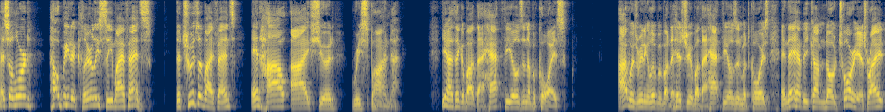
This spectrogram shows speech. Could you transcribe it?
And so, Lord, help me to clearly see my offense, the truth of my offense, and how I should respond. You know, I think about the Hatfields and the McCoys. I was reading a little bit about the history about the Hatfields and McCoys, and they have become notorious, right?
